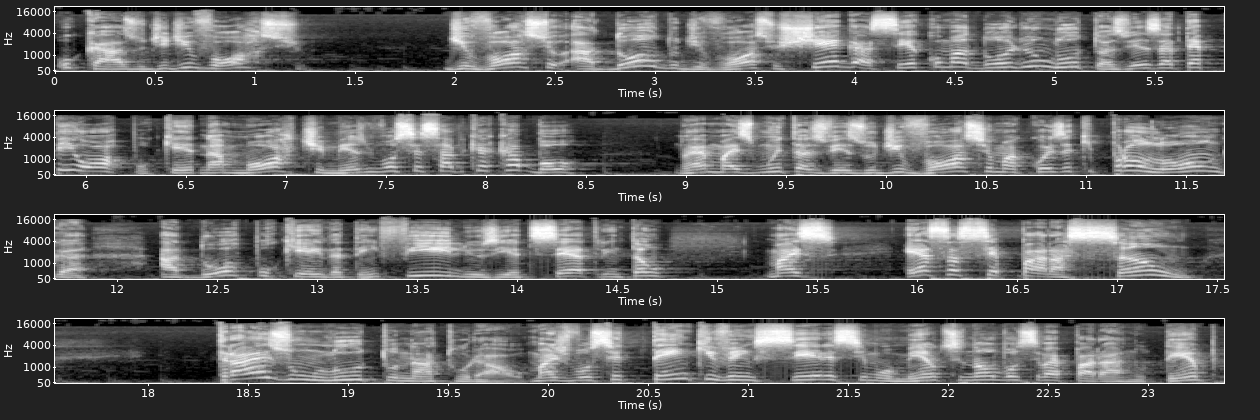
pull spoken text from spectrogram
o caso de divórcio. Divórcio, a dor do divórcio chega a ser como a dor de um luto, às vezes até pior, porque na morte mesmo você sabe que acabou. Não é? Mas muitas vezes o divórcio é uma coisa que prolonga a dor porque ainda tem filhos e etc. Então, mas essa separação traz um luto natural, mas você tem que vencer esse momento, senão você vai parar no tempo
